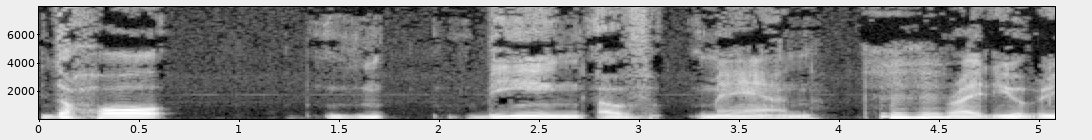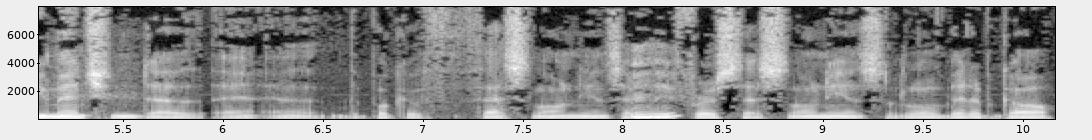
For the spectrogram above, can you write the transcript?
the whole m- being of man, mm-hmm. right? You you mentioned uh, uh, uh the book of Thessalonians, I mm-hmm. believe, First Thessalonians, a little bit ago.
